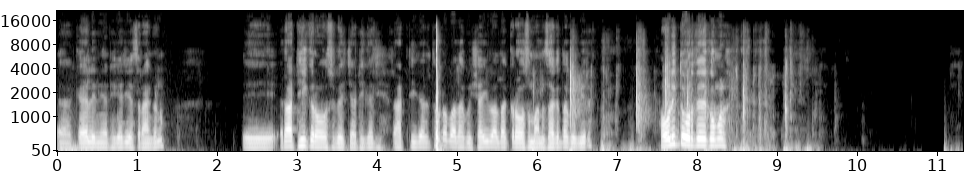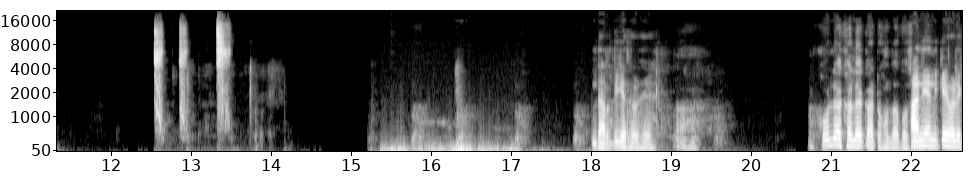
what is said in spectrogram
ਕਹਿ ਲੈਂਦੇ ਆ ਠੀਕ ਹੈ ਜੀ ਇਸ ਰੰਗ ਨੂੰ। ਤੇ ਰਾਠੀ ਕ੍ਰੋਸ ਵਿੱਚ ਆ ਠੀਕ ਹੈ ਜੀ। ਰਾਠੀ ਦਾ ਥੋੜਾ ਬਹੁਤਾ ਕੋਈ ਸ਼ਾਹੀਵਾਲ ਦਾ ਕ੍ਰੋਸ ਮੰਨ ਸਕਦਾ ਕੋਈ ਵੀਰ। ਹੌਲੀ ਤੌਰ ਤੇ ਕੋਮਲ। ਡਰਦੀ ਹੈ ਥੋੜੇ ਆਹ। ਖੋਲਿਆ ਖਲਿਆ ਘੱਟ ਹੁੰਦਾ ਪਸ਼ੂ। ਹਾਂਜੀ ਹਾਂਜੀ ਕਿਸੇ ਵੇਲੇ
